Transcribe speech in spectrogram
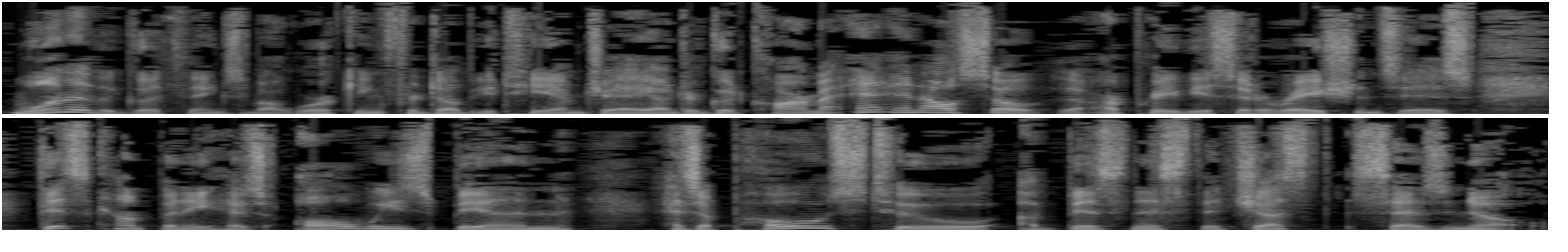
One of the good things about working for WTMJ under Good Karma and, and also our previous iterations is this company has always been, as opposed to a business that just says no,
